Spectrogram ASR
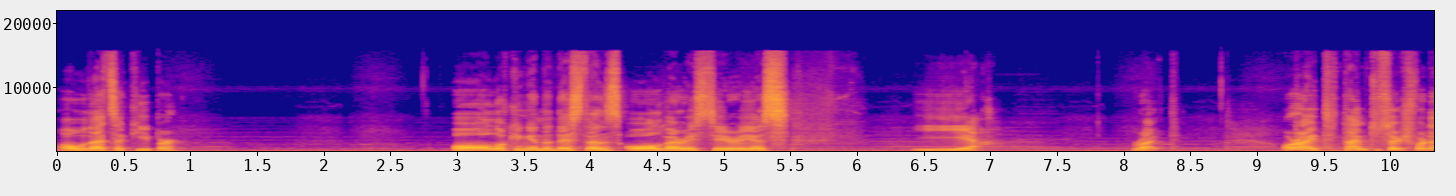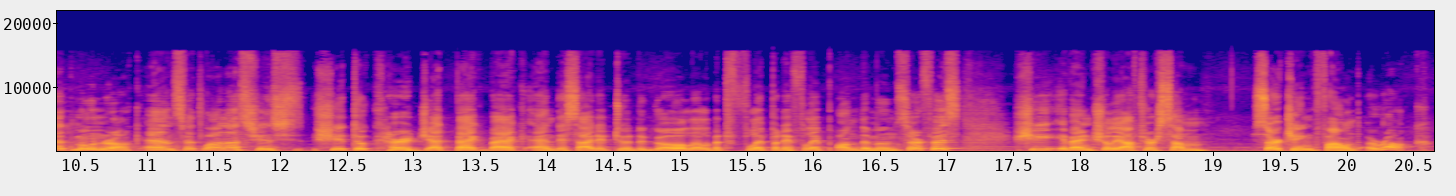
Oh, that's a keeper. All looking in the distance, all very serious. Yeah. Right. Alright, time to search for that moon rock, and Svetlana, since she took her jetpack back and decided to go a little bit flippity flip on the moon surface, she eventually, after some searching, found a rock,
